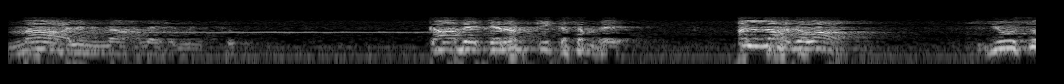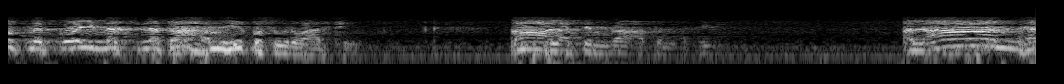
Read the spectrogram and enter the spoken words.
ماں علمنا علیہ منصور کعبے کے رب کی قسم ہے۔ اللہ گواہ۔ یوسف میں کوئی نقص نہ تھا، ہم ہی قصوروار تھی۔ کال تمرات الحق الان ہے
